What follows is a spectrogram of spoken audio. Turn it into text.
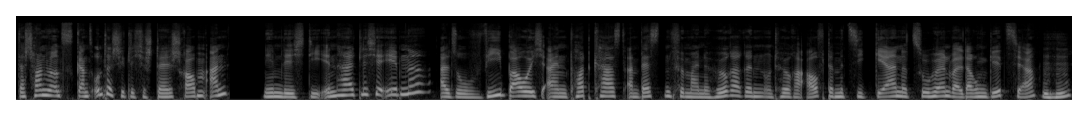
Da schauen wir uns ganz unterschiedliche Stellschrauben an nämlich die inhaltliche Ebene, also wie baue ich einen Podcast am besten für meine Hörerinnen und Hörer auf, damit sie gerne zuhören, weil darum geht's ja. Mhm.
